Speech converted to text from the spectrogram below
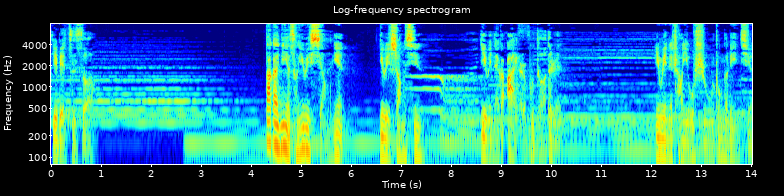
也别自责。大概你也曾因为想念，因为伤心，因为那个爱而不得的人。因为那场有始无终的恋情，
